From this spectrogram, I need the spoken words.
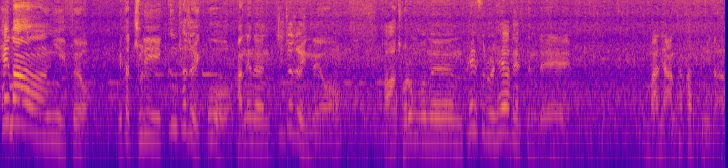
해망이 있어요. 일단 줄이 끊겨져 있고 안에는 찢어져 있네요. 아 저런 거는 회수를 해야 될 텐데 좀 많이 안타깝습니다.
